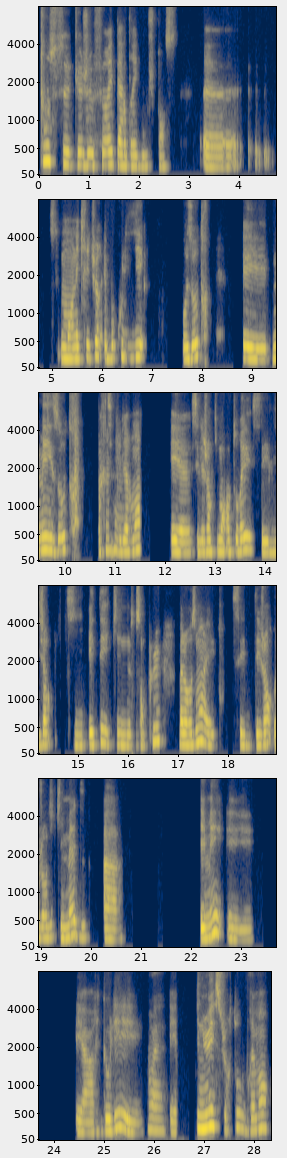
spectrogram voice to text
tout ce que je ferais perdrait goût je pense. Euh, mon écriture est beaucoup liée aux autres et mes autres particulièrement. Et euh, c'est les gens qui m'ont entouré, c'est les gens qui étaient et qui ne sont plus, malheureusement. Et c'est des gens aujourd'hui qui m'aident à aimer et, et à rigoler et, et, à continuer surtout vraiment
